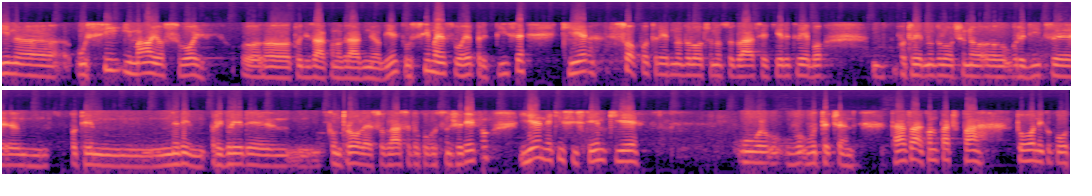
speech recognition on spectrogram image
in uh, vsi imajo svoj, tudi zakon o gradni objektu, vsi imajo svoje predpise, kjer so potrebno določeno soglasje, kjer je treba potrebno določeno ureditve, potem ne vem, preglede, kontrole, soglasje, tako kot sem že rekel, je neki sistem, ki je utečen. Ta zakon pač pa to nekako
